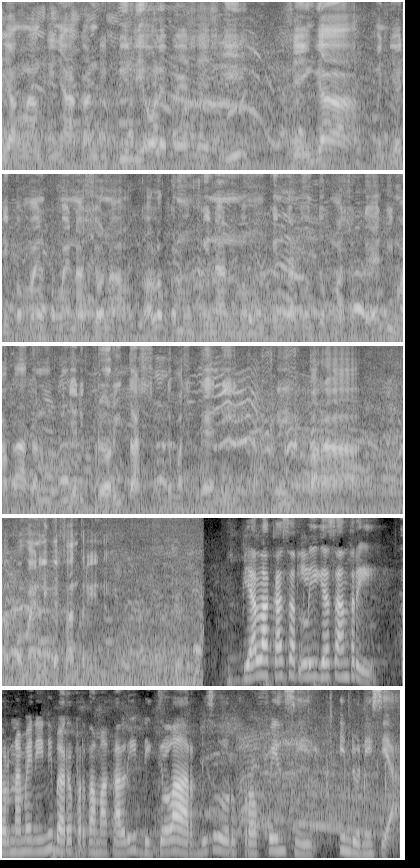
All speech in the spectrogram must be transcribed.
yang nantinya akan dipilih oleh PSSI sehingga menjadi pemain-pemain nasional. Kalau kemungkinan memungkinkan untuk masuk TNI maka akan menjadi prioritas untuk masuk TNI di para eh, pemain Liga Santri ini. Piala Kasat Liga Santri, turnamen ini baru pertama kali digelar di seluruh provinsi Indonesia.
